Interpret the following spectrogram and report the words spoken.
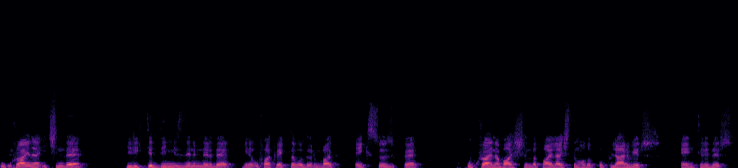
Ukrayna içinde biriktirdiğim izlenimleri de yine ufak reklam alıyorum bak. Eksi Sözlük'te Ukrayna başlığında paylaştım. O da popüler bir entry'dir.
